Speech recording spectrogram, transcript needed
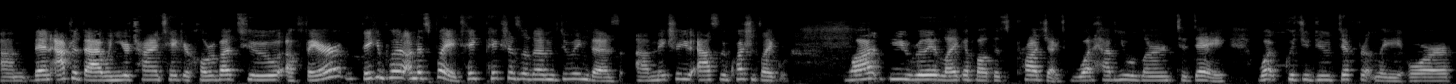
Um, then after that, when you're trying to take your clover bud to a fair, they can put it on display. Take pictures of them doing this. Uh, make sure you ask them questions like, what do you really like about this project? What have you learned today? What could you do differently? Or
